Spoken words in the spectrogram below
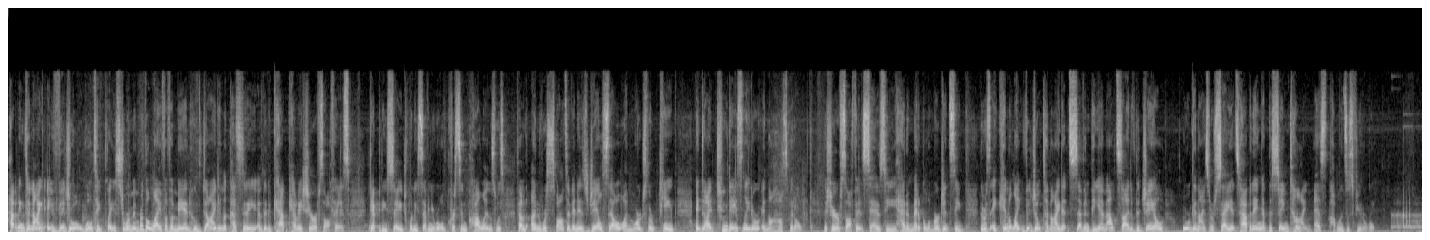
Happening tonight, a vigil will take place to remember the life of a man who died in the custody of the DeKalb County Sheriff's Office. Deputies say 27 year old Christon Collins was found unresponsive in his jail cell on March 13th and died two days later in the hospital. The sheriff's office says he had a medical emergency. There is a candlelight vigil tonight at 7 p.m. outside of the jail. Organizers say it's happening at the same time as Collins' funeral.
